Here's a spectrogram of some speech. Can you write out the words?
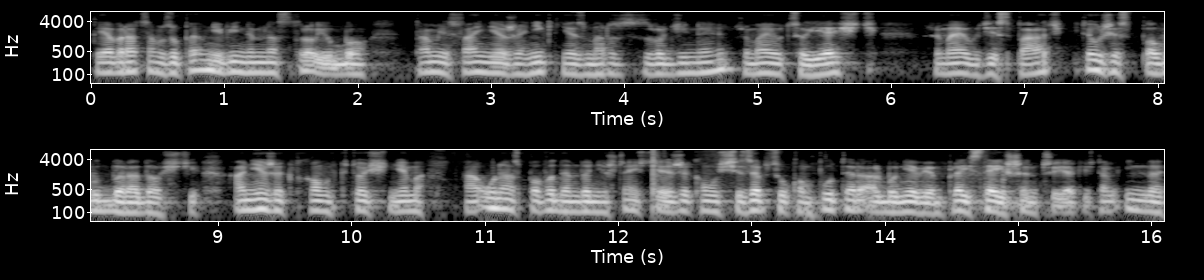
to ja wracam zupełnie w innym nastroju, bo tam jest fajnie, że nikt nie zmarł z rodziny, że mają co jeść, że mają gdzie spać i to już jest powód do radości, a nie, że ktoś nie ma, a u nas powodem do nieszczęścia jest, że komuś się zepsuł komputer albo nie wiem, PlayStation czy jakieś tam inne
